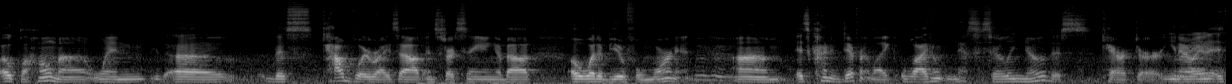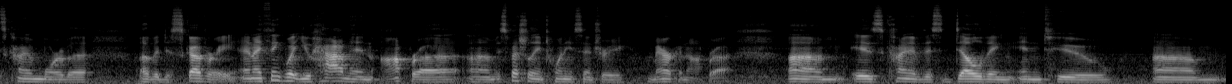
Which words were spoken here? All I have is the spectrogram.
Oklahoma when uh, this cowboy rides out and starts singing about oh what a beautiful morning mm-hmm. um, it's kind of different like well i don't necessarily know this character you know right. and it's kind of more of a of a discovery and i think what you have in opera um, especially in 20th century american opera um, is kind of this delving into um,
